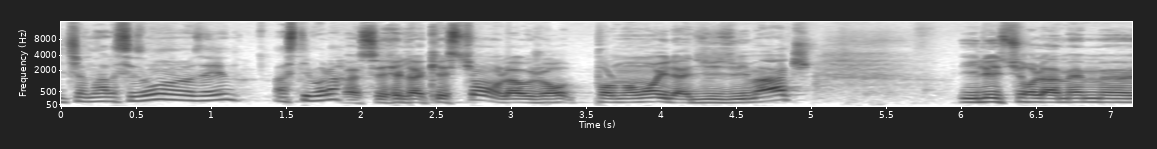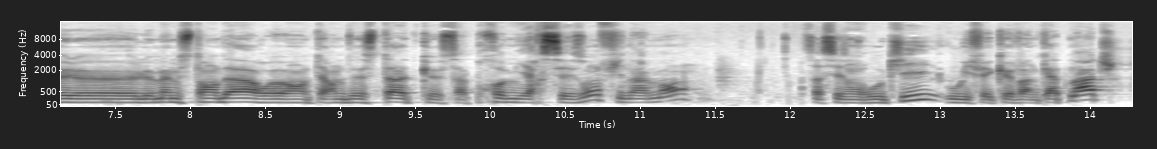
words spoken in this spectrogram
il tiendra la saison, euh, Zayn, à ce niveau-là Bah, c'est la question. Là, aujourd'hui- pour le moment, il a 18 matchs. Il est sur la même, euh, le même standard euh, en termes de stats que sa première saison, finalement. Sa saison rookie, où il fait que 24 matchs.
